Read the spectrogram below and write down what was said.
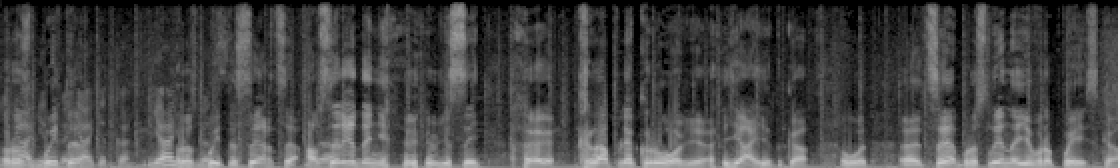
розбите, Ягідка, ягідка, розбите серце, а Да. всередині вісить е, крапля крові, ягідка. От. Е, Це бруслина європейська.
